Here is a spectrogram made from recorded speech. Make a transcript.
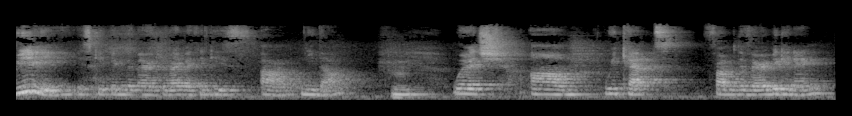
really is keeping the marriage alive, I think, is uh, Nida, which um, we kept from the very beginning.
